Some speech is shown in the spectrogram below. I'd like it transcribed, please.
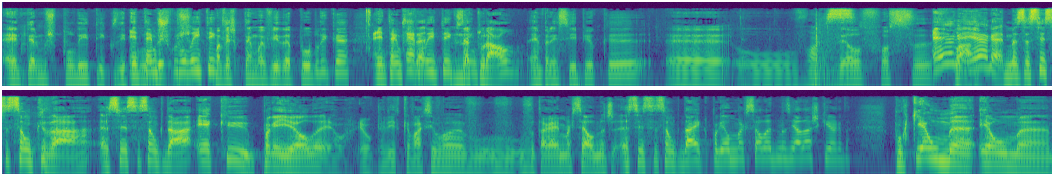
eh, em termos políticos e Em termos públicos, políticos- uma vez que tem uma vida pública, Em termos era políticos, em- natural, em princípio, que eh, o voto dele fosse Era, claro. era, mas a sensação que dá, a sensação que dá é que para ele, eu, eu acredito que Cavaco Silva vo- vo- votará em Marcelo, mas a sensação que dá é que para ele Marcelo é demasiado à esquerda. Porque é uma, é uma,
